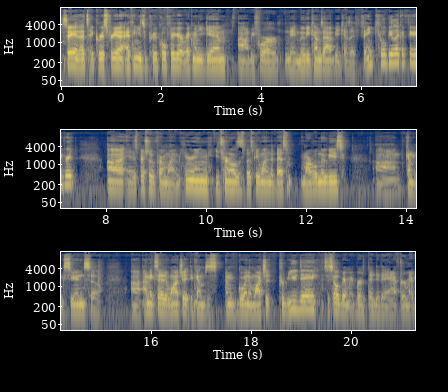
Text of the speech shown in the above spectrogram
So yeah, that's Ikaris for you. I think he's a pretty cool figure. I recommend you get him uh, before the movie comes out because I think he'll be like a favorite. Uh, and especially from what I'm hearing, Eternals is supposed to be one of the best Marvel movies um, coming soon. So uh, I'm excited to watch it. It comes. I'm going to watch it preview day to celebrate my birthday the day after my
